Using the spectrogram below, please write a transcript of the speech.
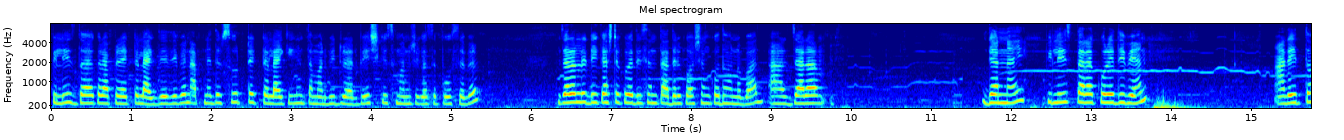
প্লিজ দয়া করে আপনারা একটা লাইক দিয়ে দেবেন। আপনাদের ছোট্ট একটা লাইকে কিন্তু আমার ভিডিও আর বেশ কিছু মানুষের কাছে পৌঁছাবে। যারা লেডি কাজটা করে দিয়েছেন, তাদেরকে অসংখ্য ধন্যবাদ। আর যারা দেন নাই প্লিজ তারা করে দিবেন। আর এই তো,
